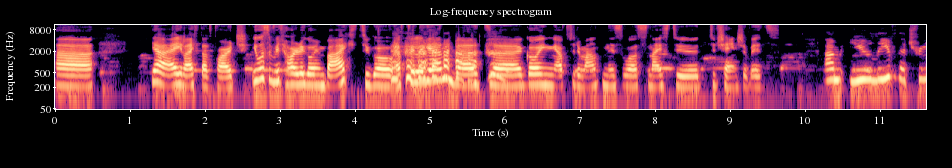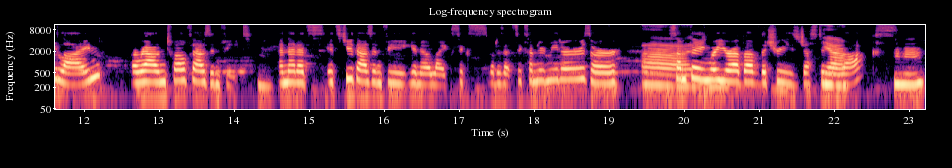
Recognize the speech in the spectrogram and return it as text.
uh, yeah, I like that part. It was a bit harder going back to go uphill again, but uh, going up to the mountain is was nice to to change a bit. Um, you leave the tree line around twelve thousand feet, Mm. and then it's it's two thousand feet. You know, like six. What is that? Six hundred meters or Uh, something where you're above the trees, just in Yeah. the rocks. mhm.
